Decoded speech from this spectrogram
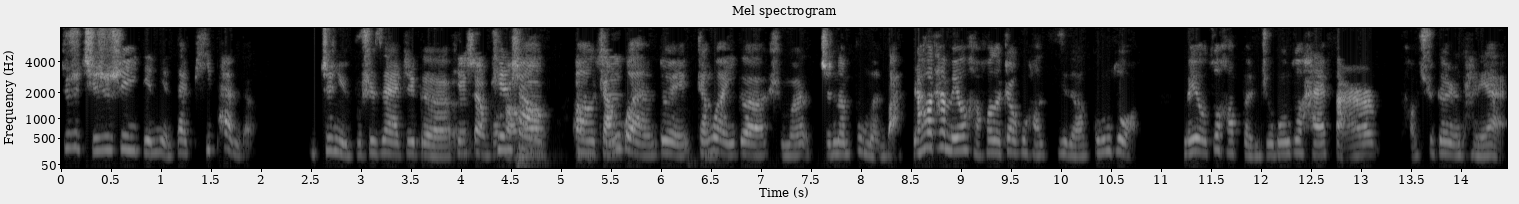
就是其实是一点点带批判的。织女不是在这个天上天上呃掌管对掌管一个什么职能部门吧，然后他没有好好的照顾好自己的工作，没有做好本职工作，还反而跑去跟人谈恋爱。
